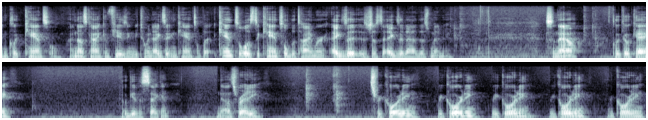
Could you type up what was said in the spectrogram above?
and click cancel. I know it's kind of confusing between exit and cancel, but cancel is to cancel the timer. Exit is just to exit out of this menu. So now, click OK. It'll give a second. Now it's ready. It's recording, recording, recording, recording, recording,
